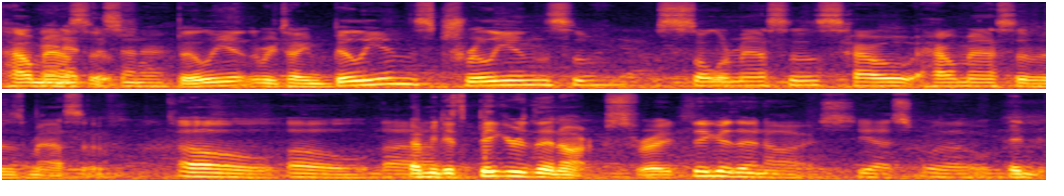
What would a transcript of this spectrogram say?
How and At the massive? center. Billion? Are we talking billions, trillions of solar masses? How how massive is massive? Oh, oh. Uh, I mean, it's bigger than ours, right? bigger than ours. Yes. Well, And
